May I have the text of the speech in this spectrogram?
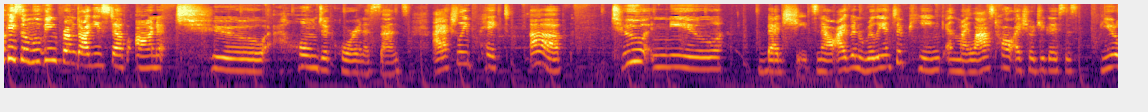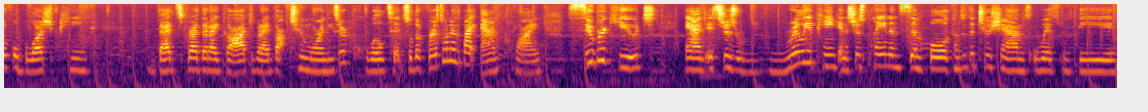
Okay, so moving from doggy stuff on to home decor in a sense, I actually picked up two new bed sheets. Now, I've been really into pink, and my last haul, I showed you guys this beautiful blush pink bedspread that I got, but I got two more, and these are quilted. So the first one is by Anne Klein. Super cute. And it's just really pink and it's just plain and simple. It comes with the two shams with the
